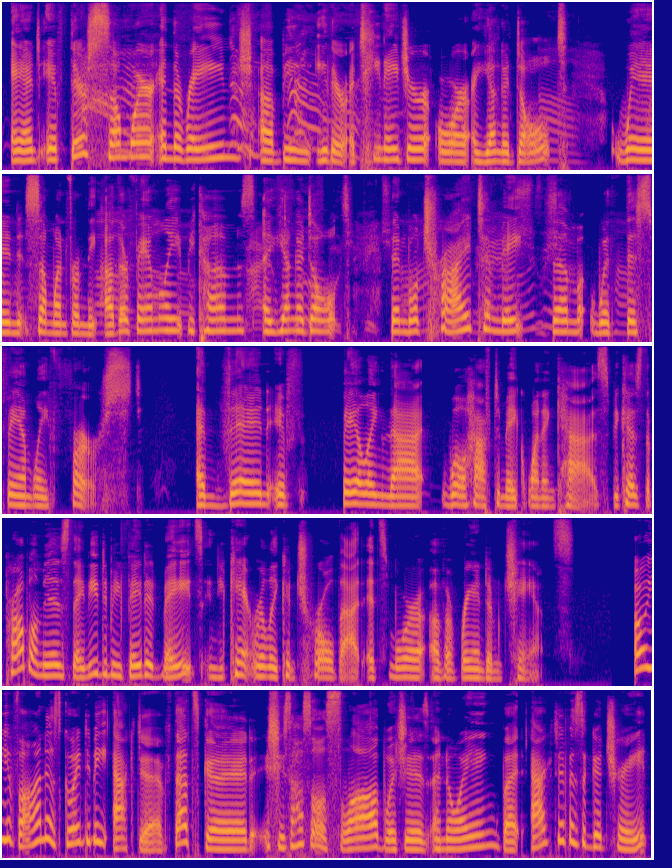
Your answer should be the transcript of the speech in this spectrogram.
And if they're somewhere in the range of being either a teenager or a young adult, when someone from the other family becomes a young adult, then we'll try to mate them with this family first. And then, if failing that, we'll have to make one in CAS because the problem is they need to be fated mates and you can't really control that. It's more of a random chance. Oh, Yvonne is going to be active. That's good. She's also a slob, which is annoying, but active is a good trait.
